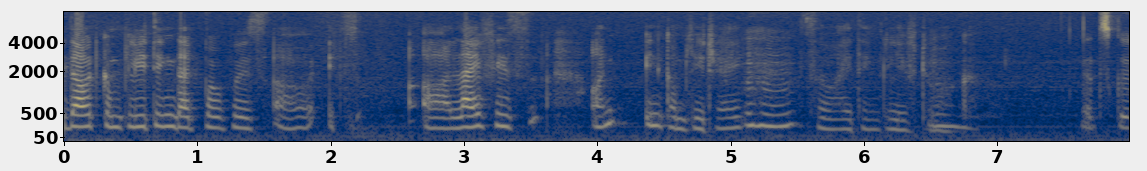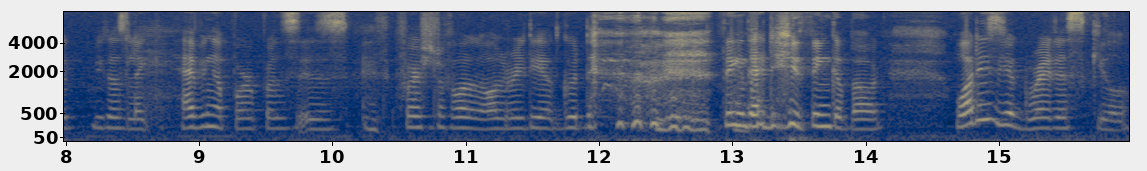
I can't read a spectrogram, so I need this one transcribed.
Without completing that purpose, uh, it's uh, life is un- incomplete, right? Mhm. So I think leave to Mm. work. That's good because like having a purpose is first of all already a good thing that you think about. What is your greatest skill?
